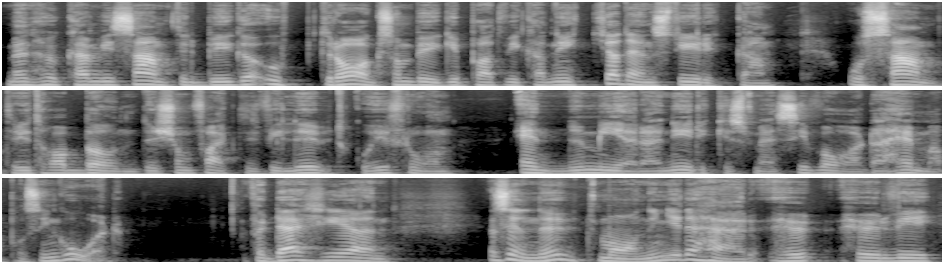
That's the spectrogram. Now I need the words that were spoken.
Men hur kan vi samtidigt bygga uppdrag som bygger på att vi kan nyttja den styrkan och samtidigt ha bönder som faktiskt vill utgå ifrån ännu mer en yrkesmässig vardag hemma på sin gård? För där ser jag en, jag ser en utmaning i det här, hur, hur vi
